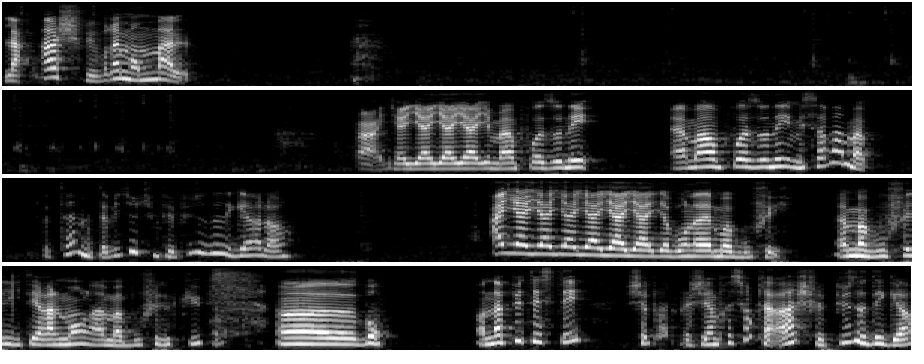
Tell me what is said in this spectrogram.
La hache fait vraiment mal. Aïe, aïe, aïe, aïe, aïe, elle m'a empoisonné. Elle m'a empoisonné. Mais ça va, ma... Putain, mais d'habitude, tu me fais plus de dégâts, là. Aïe, aïe, aïe, aïe, aïe, aïe, aïe. Bon, là, elle m'a bouffé. Elle m'a bouffé, littéralement, là, elle m'a bouffé le cul. Euh, bon. On a pu tester. Je sais pas, j'ai l'impression que la hache fait plus de dégâts.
